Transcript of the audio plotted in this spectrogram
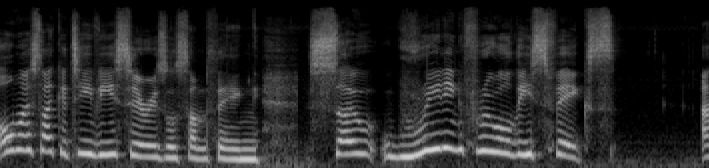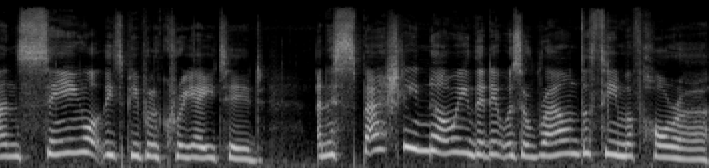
almost like a TV series or something. So reading through all these fics and seeing what these people have created and especially knowing that it was around the theme of horror,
